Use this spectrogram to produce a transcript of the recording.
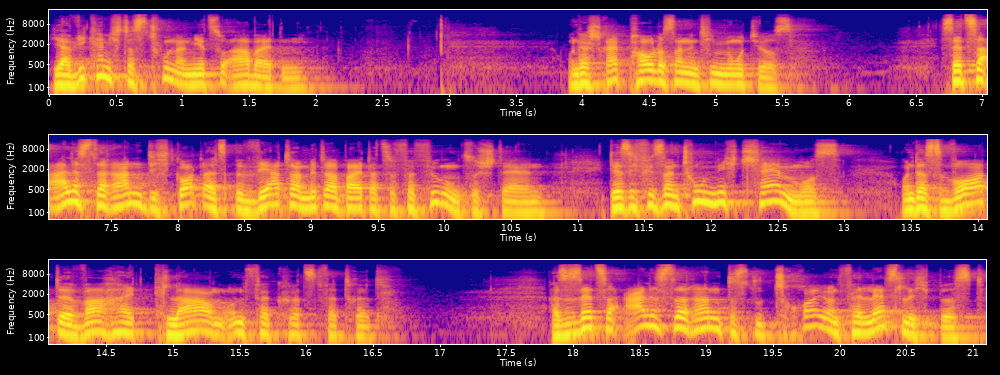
Ja, wie kann ich das tun, an mir zu arbeiten? Und da schreibt Paulus an den Timotheus, setze alles daran, dich Gott als bewährter Mitarbeiter zur Verfügung zu stellen, der sich für sein Tun nicht schämen muss und das Wort der Wahrheit klar und unverkürzt vertritt. Also setze alles daran, dass du treu und verlässlich bist,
